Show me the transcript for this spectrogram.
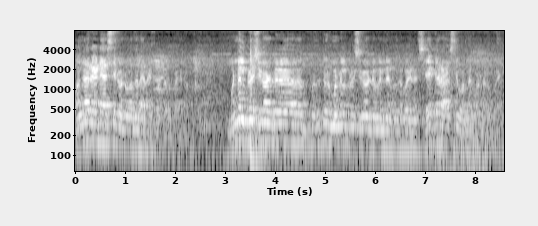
బంగారెడ్డి ఆస్తి రెండు వందల యాభై కోట్ల రూపాయలు. మండల్ ప్రెసిడెంట్ పొద్దుటూరు మండల్ ప్రెసిడెంట్ ఉండబడిన శేఖర్ ఆస్తి వంద కోట్ల రూపాయలు.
